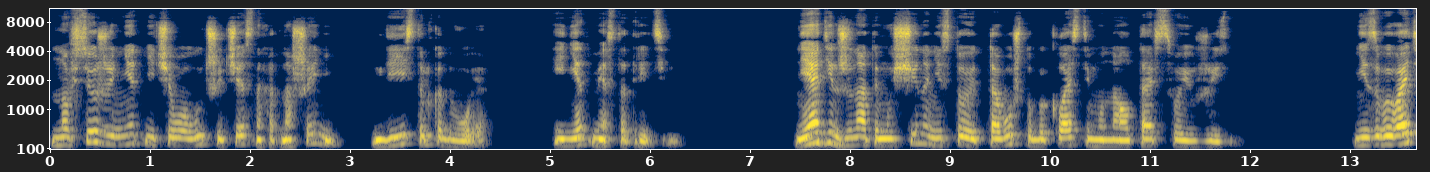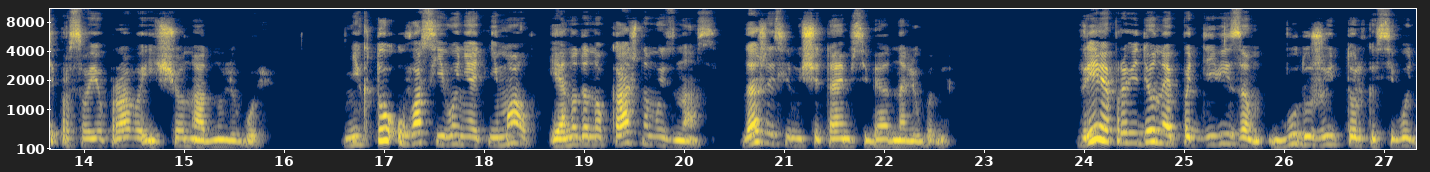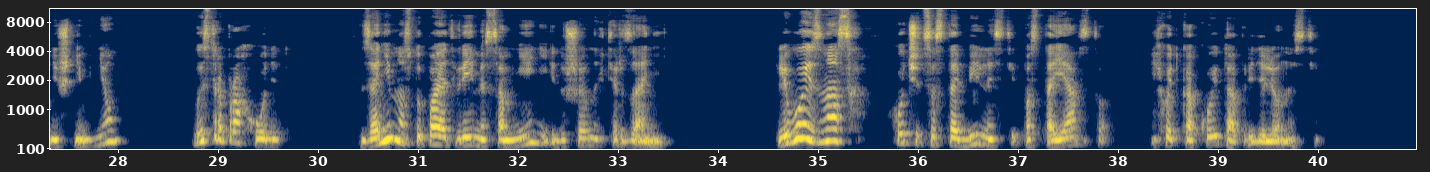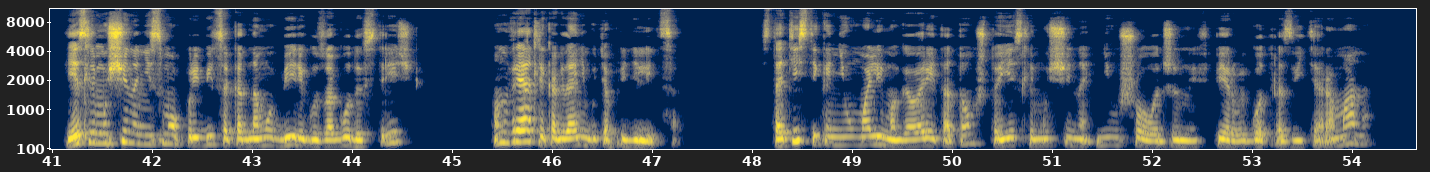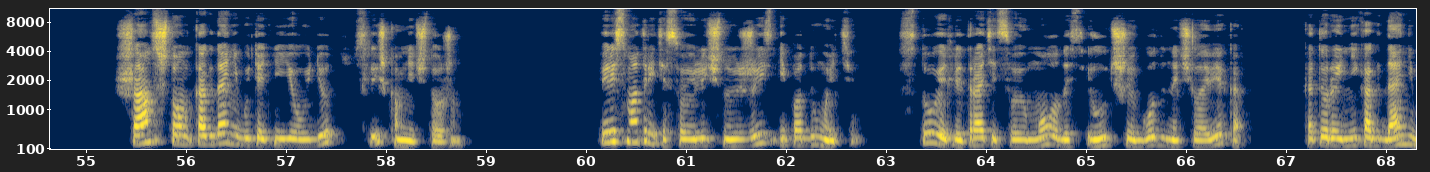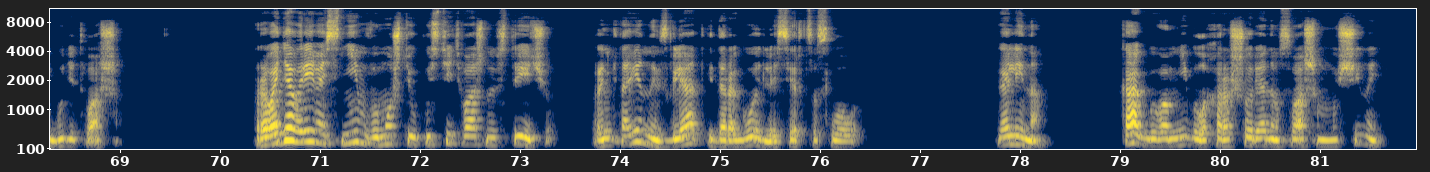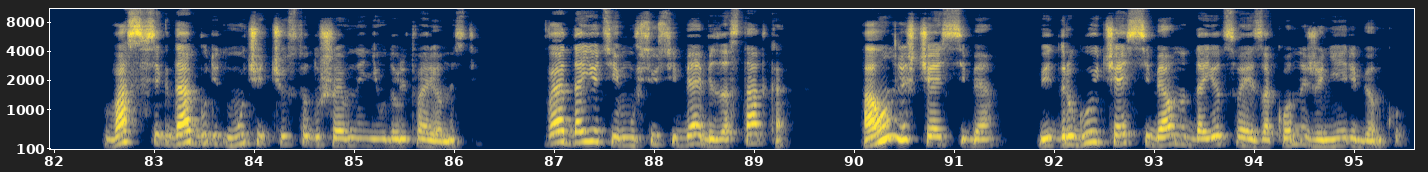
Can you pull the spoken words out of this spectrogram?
но все же нет ничего лучше честных отношений, где есть только двое, и нет места третьему. Ни один женатый мужчина не стоит того, чтобы класть ему на алтарь свою жизнь. Не забывайте про свое право еще на одну любовь. Никто у вас его не отнимал, и оно дано каждому из нас, даже если мы считаем себя однолюбами. Время, проведенное под девизом «буду жить только сегодняшним днем», быстро проходит. За ним наступает время сомнений и душевных терзаний. Любой из нас Хочется стабильности, постоянства и хоть какой-то определенности. Если мужчина не смог прибиться к одному берегу за годы встреч, он вряд ли когда-нибудь определится. Статистика неумолимо говорит о том, что если мужчина не ушел от жены в первый год развития романа, шанс, что он когда-нибудь от нее уйдет, слишком ничтожен. Пересмотрите свою личную жизнь и подумайте, Стоит ли тратить свою молодость и лучшие годы на человека, который никогда не будет вашим? Проводя время с ним, вы можете упустить важную встречу, проникновенный взгляд и дорогое для сердца слово. Галина, как бы вам ни было хорошо рядом с вашим мужчиной, вас всегда будет мучить чувство душевной неудовлетворенности. Вы отдаете ему всю себя без остатка, а он лишь часть себя, ведь другую часть себя он отдает своей законной жене и ребенку.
